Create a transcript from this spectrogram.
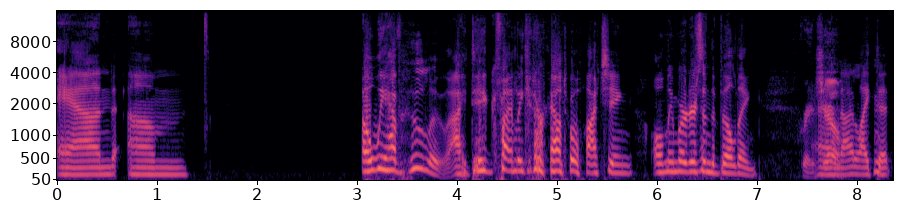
And um oh we have hulu. I did finally get around to watching only murders in the building Great show. and I liked it.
